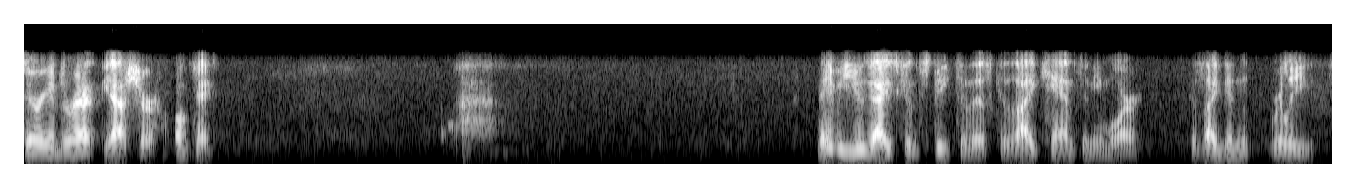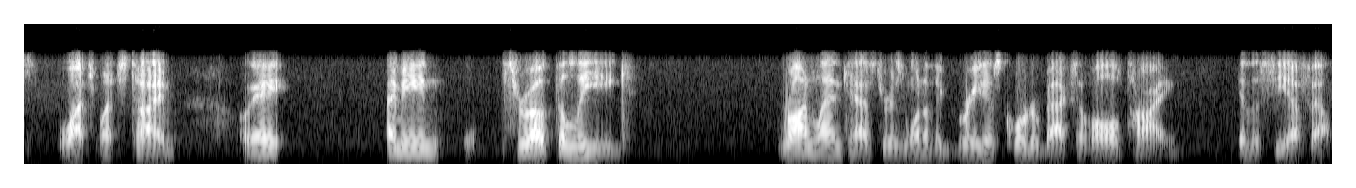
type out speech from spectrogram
Darian Durant, yeah, sure, okay. Maybe you guys can speak to this because I can't anymore because I didn't really watch much time. Okay, I mean, throughout the league, Ron Lancaster is one of the greatest quarterbacks of all time in the CFL,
